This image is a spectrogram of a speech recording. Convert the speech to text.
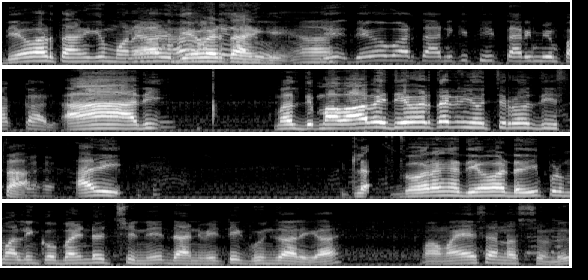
దేవడతానికి మొనగాడు దేవడతానికి. దేవడతానికి తీర్థానికి మేము పక్కాను. ఆ, అది. మళ్ళీ మా బాబాయ్ దేవడతానికి నేను వచ్చి రోజు తీస్తా. అది. ఇట్లా ఘోరంగా దేవడ్డది ఇప్పుడు మళ్ళీ ఇంకో బండి వచ్చింది. దాన్ని పెట్టి గుంజాలిగా మా మహేష్ అన్న వస్తుండు.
